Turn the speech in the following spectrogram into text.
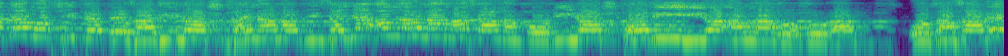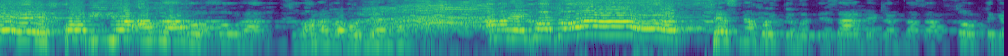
আগে মসজিদেতে যাইও যাই নামাজ বিছাইয়া আল্লাহর নামাজ কালাম পড়িও পড়িও আল্লাহর কোরআন। ও চাষা পড়িও আল্লাহর কোরআন। সুবহানাল্লাহ বললেন, আমার এই বছর শেষ না হইতে হইতে স্যার দেখলাম চাষা চোখ থেকে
